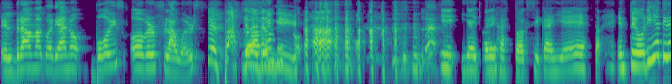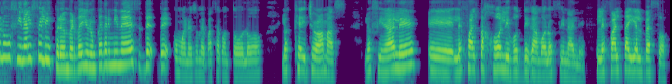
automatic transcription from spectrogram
el drama coreano Boys Over Flowers. ¿Qué pasa, la. Y, y hay parejas tóxicas y esta. En teoría tienen un final feliz, pero en verdad yo nunca terminé de... de, de- como bueno, eso me pasa con todos los, los K-dramas. Los finales, eh, les falta Hollywood, digamos, a los finales. Les falta ahí el beso.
